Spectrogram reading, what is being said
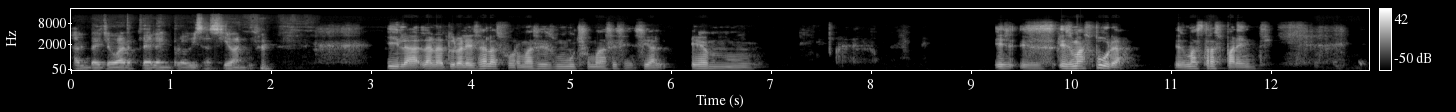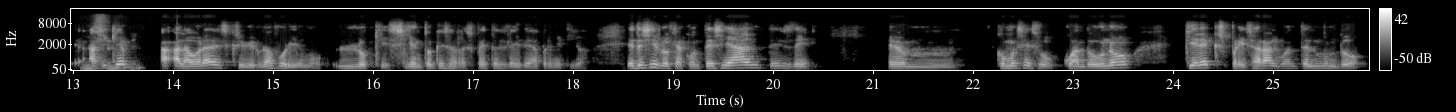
al bello arte de la improvisación. Y la, la naturaleza de las formas es mucho más esencial. Em, es, es, más pura, es más transparente. Así que a, la hora de escribir un aforismo, lo que siento que se respeta es la idea primitiva. Es decir, lo que acontece antes de... Em, ¿Cómo es eso? Cuando uno quiere expresar algo ante el mundo,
